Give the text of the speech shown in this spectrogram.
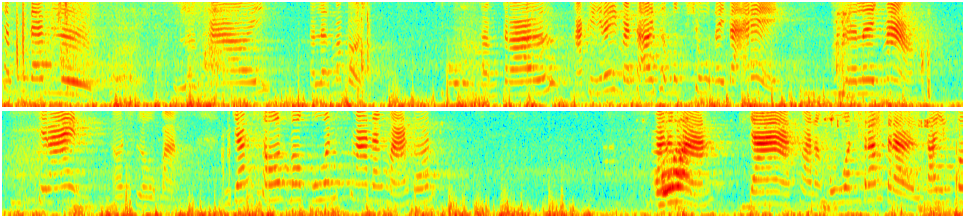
ចាប់ផ្ដើមលើកលើកហើយតែលើកមកកូនត្រឹមត្រូវអាគីរីមិនថាឲ្យធ្វើមុខឈូតអីដាក់ឯងលើលេខមកធីរ៉ែនអឺ slow បាត់អញ្ចឹង0បូក4ស្មើនឹងប៉ុន្មានកូន ស្មើនឹងប៉ុន្មានចាស្មើនឹង4ត្រឹមត្រូវតើយើងធ្វើ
